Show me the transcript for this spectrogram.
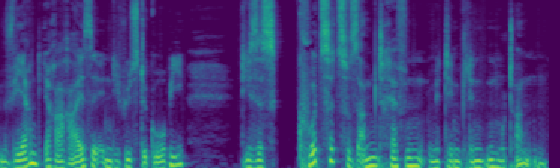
während ihrer Reise in die Wüste Gobi dieses kurze Zusammentreffen mit dem blinden Mutanten.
